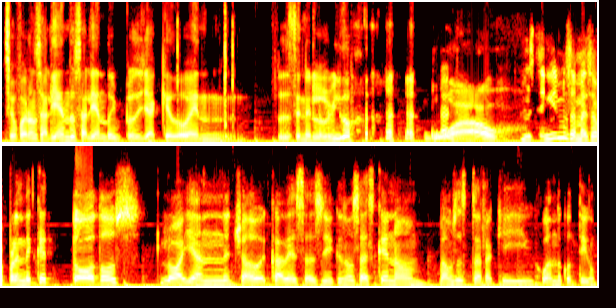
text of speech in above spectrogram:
Se fueron saliendo, saliendo y pues ya quedó en, pues, en el olvido. Wow. Sí mismo se me sorprende que todos lo hayan echado de cabeza, así que no sabes que no, vamos a estar aquí jugando contigo.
